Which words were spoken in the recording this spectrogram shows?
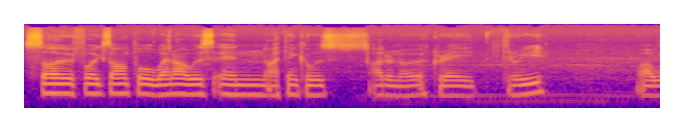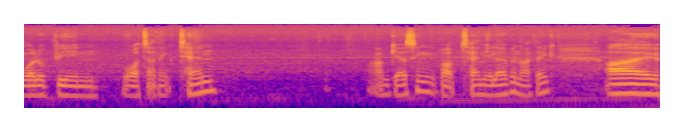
So, for example, when I was in, I think it was, I don't know, grade three, I would have been, what, I think 10? I'm guessing about 10, 11, I think. I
